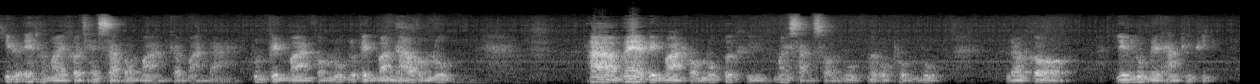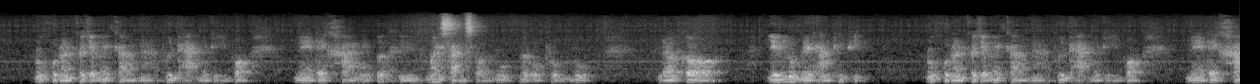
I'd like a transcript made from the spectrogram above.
คิดว่าเอ๊ะทำไมเขาใช้ศัพท์ว่ามารกับมารดาคุณเป็นมารของลูกหรือเป็นมารดาของลูก ถ้าแม่เป็นมารของลูกก็คือ ไม่สั่งสอนลูกไม่อบรมลูก แล้วก็เลี้ยงลูกในทางที่ผิด ลูกคนนั้นก็จะไม่ก้าวหน้า พื้นฐานไม่ดี เพราะแม่ได้ค่าเนี่ยก็คือไม่สั่งสอนลูกไม่อบรมลูก แล้วก็เลี้ยงลูกในทางที่ผิด ลูกคนนั้นก็จะไม่ก้าวหน้า พื้นฐานไม่ดี เพราะแม่ได้ค่า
